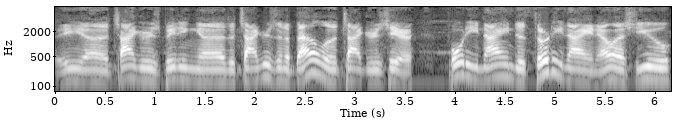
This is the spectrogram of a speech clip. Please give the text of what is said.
The uh, Tigers beating uh, the Tigers in a battle of the Tigers here, 49 to 39. LSU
